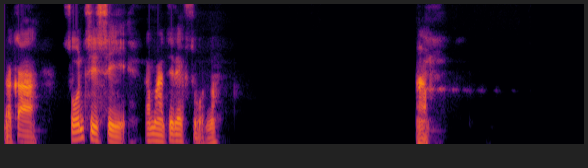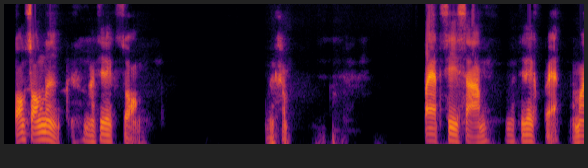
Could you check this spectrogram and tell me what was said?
แล้วก็ศูนย์สี่สี่ก็มาที่เลขศูนย์เนาะครับสองสองหนึ่งมาที่เลขสอง นะครับแปดสี่สามมาที่เลขแปดมา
